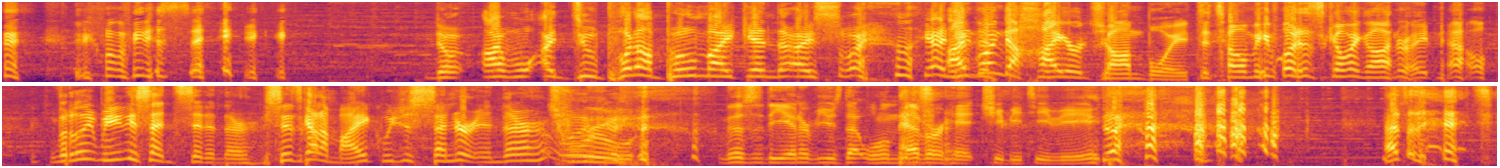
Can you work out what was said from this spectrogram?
what do you want me to say? No, I, will, I do put a boom mic in there. I swear. like, I I'm going to hire John Boy to tell me what is going on right now. To, literally. We need to send Sid in there. Sid's got a mic. We just send her in there. True. This is the interviews that will never hit Chibi TV. That's a, that's,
